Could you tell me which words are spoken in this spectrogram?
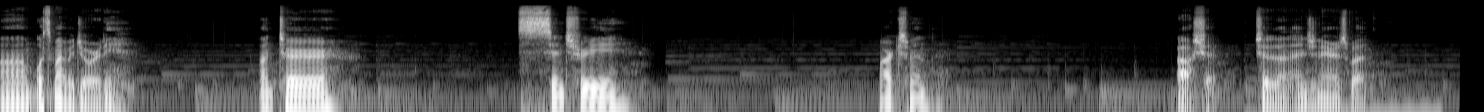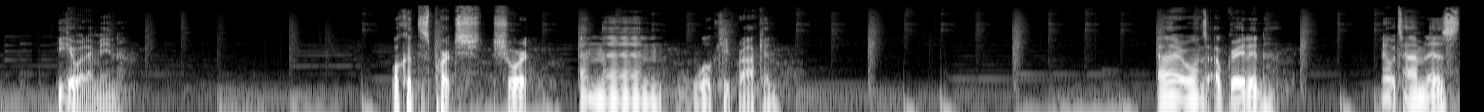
Um, what's my majority? Hunter, sentry, marksman. Oh shit! Should have done engineers, but you get what I mean. We'll cut this part sh short. and then we'll keep rocking. Now that everyone's upgraded, you know what time it is?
